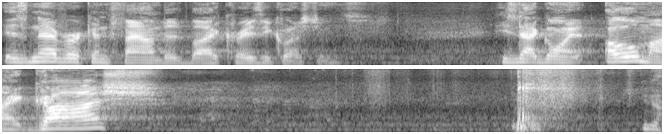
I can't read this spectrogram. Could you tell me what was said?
is never confounded by crazy questions. He's not going, oh my gosh. you know.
